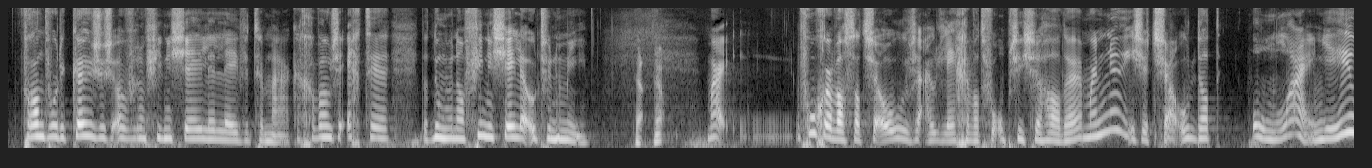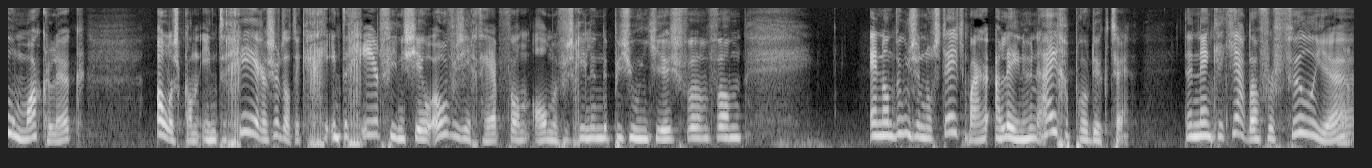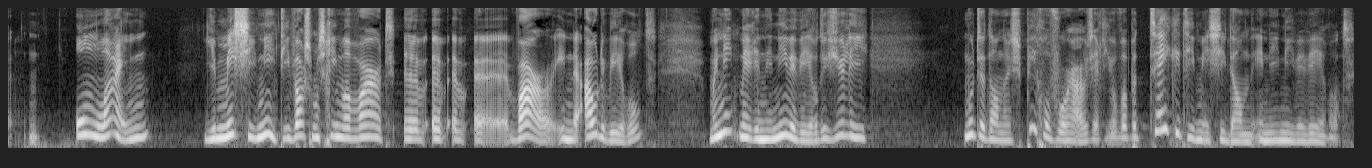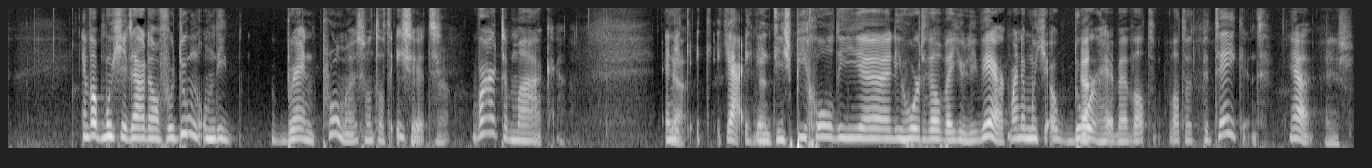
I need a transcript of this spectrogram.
verantwoorde keuzes over hun financiële leven te maken. Gewoon ze echt, dat noemen we dan financiële autonomie. Ja. ja. Maar vroeger was dat zo, ze uitleggen wat voor opties ze hadden. Maar nu is het zo dat online je heel makkelijk alles kan integreren, zodat ik geïntegreerd financieel overzicht heb van al mijn verschillende pensioentjes. Van, van... En dan doen ze nog steeds maar alleen hun eigen producten. Dan denk ik, ja, dan vervul je ja. online je missie niet. Die was misschien wel waard, uh, uh, uh, waar in de oude wereld, maar niet meer in de nieuwe wereld. Dus jullie moeten dan een spiegel voorhouden. Zeg, joh, wat betekent die missie dan in die nieuwe wereld? En wat moet je daar dan voor doen om die brand promise, want dat is het, Ja. waar te maken? En Ja. Ik, ik, ja, ik denk die spiegel die, eh, die hoort wel bij jullie werk, maar dan moet je ook doorhebben wat, wat het betekent. Ja, Eens.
